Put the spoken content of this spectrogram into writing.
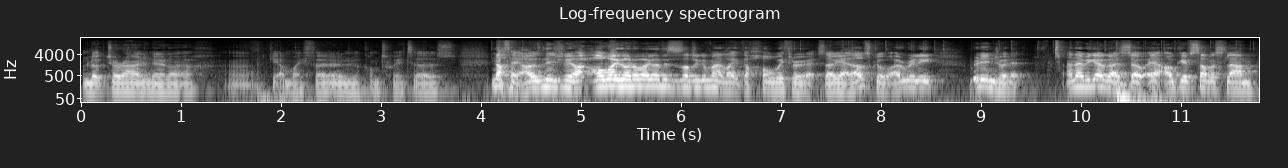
looked around, you know, like uh, get on my phone, look on Twitter. Nothing. I was literally like, oh my god, oh my god, this is such a good match, like the whole way through it. So yeah, that was cool. I really, really enjoyed it. And there we go, guys. So yeah, I'll give SummerSlam,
